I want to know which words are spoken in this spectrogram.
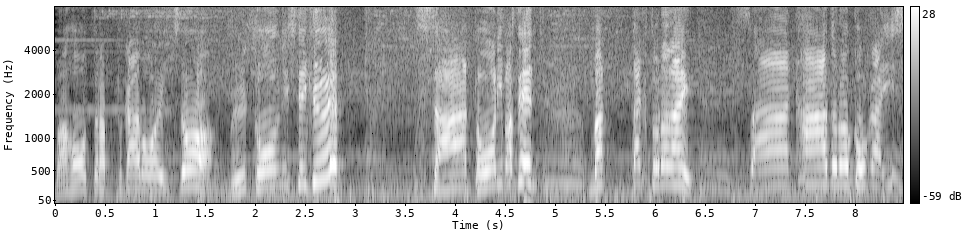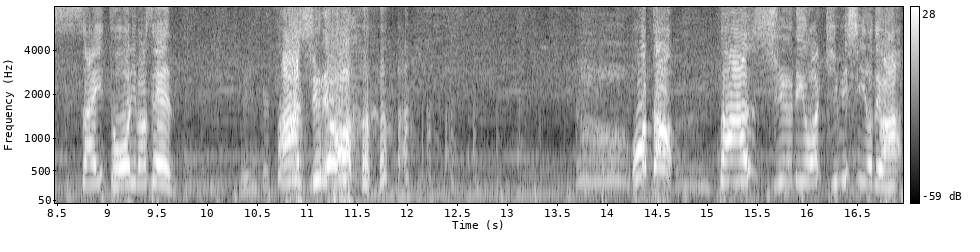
魔法トラップカードを一度無効にしていく。さあ通りません。全く取らない。さあカードの効果一切通りません。ターン終了。おっとターン終了は厳しいのでは。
